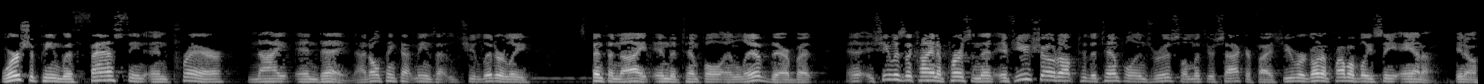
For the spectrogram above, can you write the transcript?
worshiping with fasting and prayer night and day. Now, I don't think that means that she literally spent the night in the temple and lived there, but uh, she was the kind of person that if you showed up to the temple in Jerusalem with your sacrifice, you were going to probably see Anna. You know,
